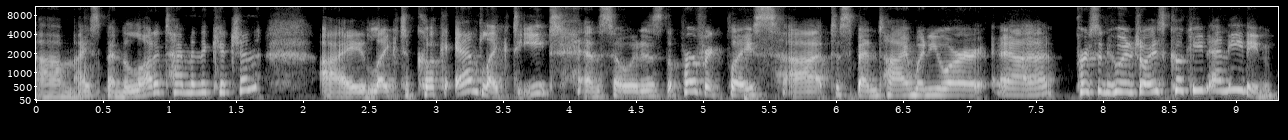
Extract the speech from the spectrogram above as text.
Um, I spend a lot of time in the kitchen. I like to cook and like to eat. And so it is the perfect place uh, to spend time when you are a person who enjoys cooking and eating.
